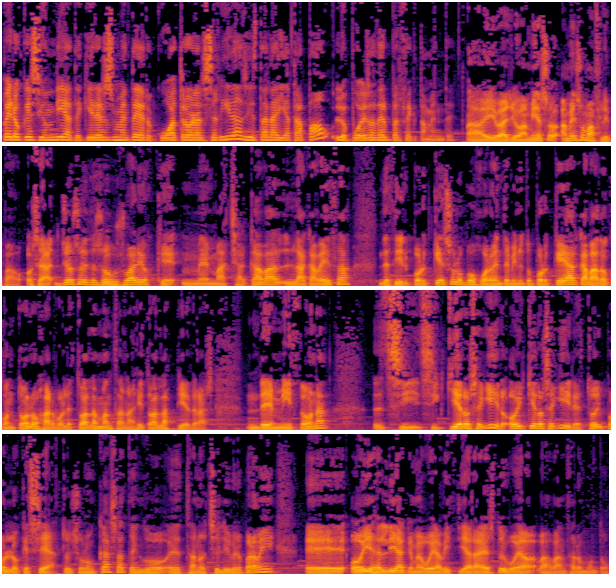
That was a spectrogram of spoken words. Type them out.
pero que si un día te quieres meter cuatro horas seguidas y estar ahí atrapado, lo puedes hacer perfectamente. Ahí va yo. A mí eso, a mí eso me ha flipado. O sea, yo soy de esos usuarios que me machacaba la cabeza decir, ¿por qué solo puedo jugar 20 minutos? ¿Por qué he acabado con todos los árboles, todas las manzanas y todas las piedras de mi zona? Si, si quiero seguir, hoy quiero seguir, estoy por lo que sea, estoy solo en casa, tengo esta noche libre para mí, eh, hoy es el día que me voy a viciar a esto y voy a avanzar un montón.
